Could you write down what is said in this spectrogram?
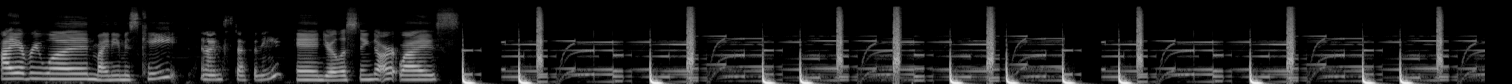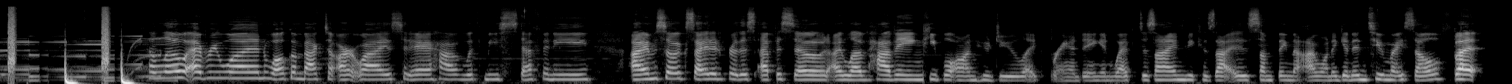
Hi, everyone. My name is Kate. And I'm Stephanie. And you're listening to Artwise. Hello, everyone. Welcome back to Artwise. Today I have with me Stephanie. I'm so excited for this episode. I love having people on who do like branding and web design because that is something that I want to get into myself. But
